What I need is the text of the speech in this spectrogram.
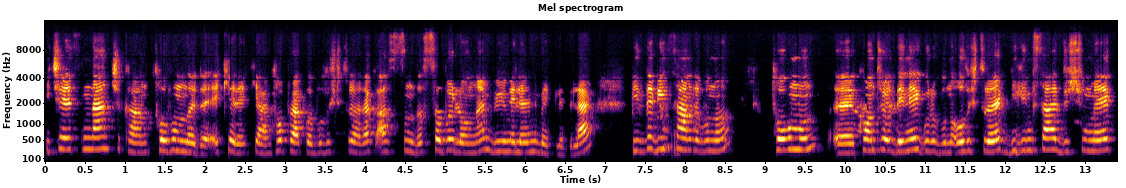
İçerisinden çıkan tohumları ekerek yani toprakla buluşturarak aslında sabırla onların büyümelerini beklediler. Biz de Bilsem de bunu tohumun e, kontrol deney grubunu oluşturarak bilimsel düşünmeye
